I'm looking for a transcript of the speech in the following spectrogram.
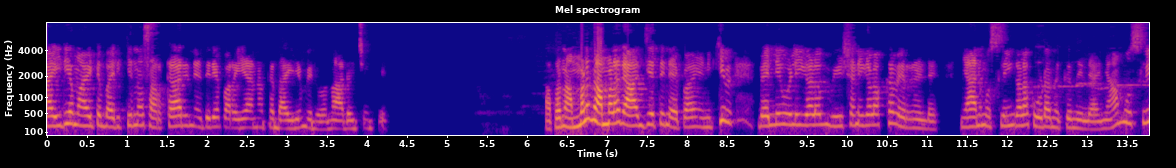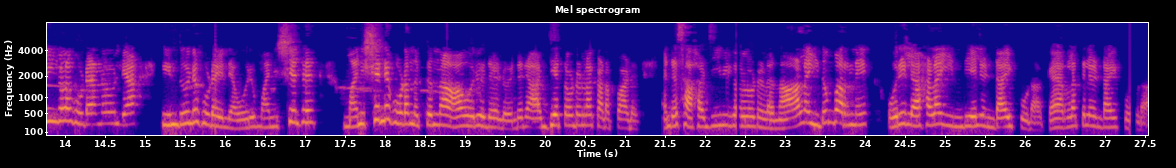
ധൈര്യമായിട്ട് ഭരിക്കുന്ന സർക്കാരിനെതിരെ പറയാനൊക്കെ ധൈര്യം വരുമോ? എന്ന് ആലോചിച്ചു അപ്പൊ നമ്മൾ നമ്മളെ രാജ്യത്തിന്റെ ഇപ്പൊ എനിക്ക് വെല്ലുവിളികളും ഭീഷണികളൊക്കെ വരുന്നുണ്ട്. ഞാൻ മുസ്ലിങ്ങളെ കൂടെ നിൽക്കുന്നില്ല ഞാൻ മുസ്ലിങ്ങളെ കൂടെ ഇല്ല ഹിന്ദുവിന്റെ കൂടെ ഇല്ല ഒരു മനുഷ്യന്റെ മനുഷ്യന്റെ കൂടെ നിൽക്കുന്ന ആ ഒരു ഇതേ ഉള്ളൂ. എന്റെ രാജ്യത്തോടുള്ള കടപ്പാട് എന്റെ സഹജീവികളോടുള്ള. നാളെ ഇതും പറഞ്ഞ് ഒരു ലഹള ഇന്ത്യയിൽ ഉണ്ടായിക്കൂടാ? കേരളത്തിൽ ഉണ്ടായിക്കൂടാ?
